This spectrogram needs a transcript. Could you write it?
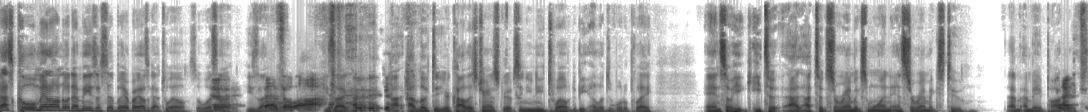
that's cool, man. I don't know what that means. I said, but everybody else got 12. So what's up? He's like, That's well, a lot. He's like, I, I, I looked at your college transcripts, and you need 12 to be eligible to play. And so he he took I, I took ceramics one and ceramics two. I, I made pottery. Nice.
